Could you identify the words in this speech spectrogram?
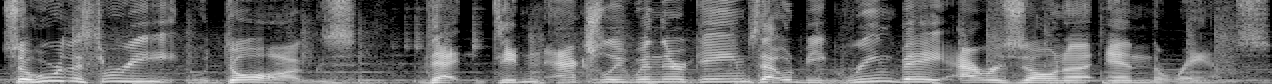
So, who are the three dogs that didn't actually win their games? That would be Green Bay, Arizona, and the Rams.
